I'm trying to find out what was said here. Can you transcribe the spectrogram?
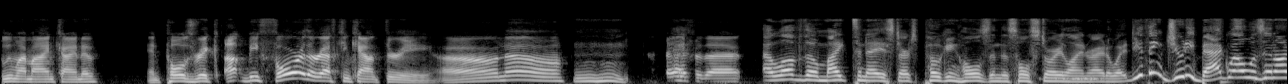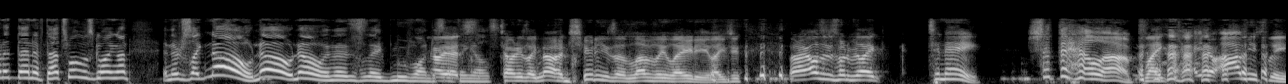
blew my mind kind of, and pulls Rick up before the ref can count three. Oh no! Mm-hmm. Pay for that. I love though Mike Tenay starts poking holes in this whole storyline right away. Do you think Judy Bagwell was in on it then? If that's what was going on, and they're just like, no, no, no, and then they move on to Oh, something it's- else. Tony's like, no, Judy's a lovely lady. Like, she, but I also just want to be like, Tenay, shut the hell up. Like, you know, obviously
